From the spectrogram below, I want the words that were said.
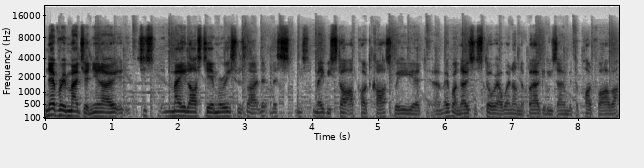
never imagine. You know, just May last year, Maurice was like, "Let- "Let's, maybe start a podcast." We um, everyone knows the story. I went on the Burgundy Zone with the Podfather.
